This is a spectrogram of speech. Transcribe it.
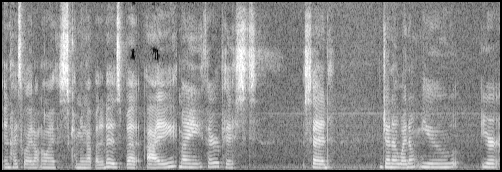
in high school I don't know why this is coming up but it is, but I my therapist said, Jenna, why don't you you're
